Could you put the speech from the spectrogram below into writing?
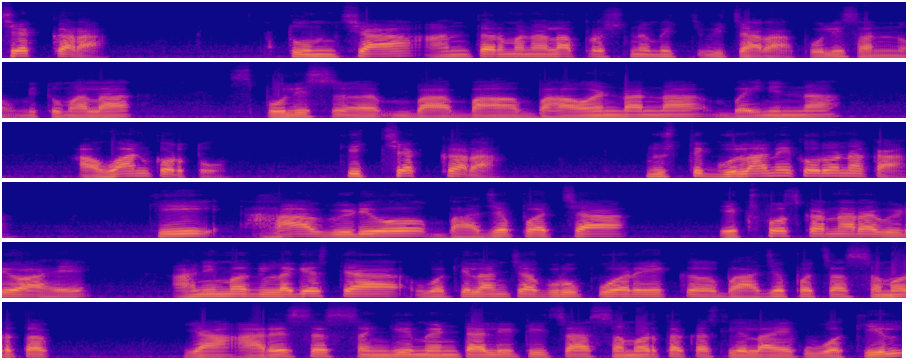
चेक करा. तुमच्या अंतर्मनाला प्रश्न विच विचारा पोलिसांनो. मी तुम्हाला पोलीस बा बा भावंडांना बहिणींना आव्हान करतो की चेक करा. नुसती गुलामी करू नका की हा व्हिडिओ भाजपच्या एक्सपोज करणारा व्हिडिओ आहे. आणि मग लगेच त्या वकिलांच्या ग्रुपवर एक भाजपचा समर्थक या आर एस एस संघी मेंटॅलिटीचा समर्थक असलेला एक वकील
